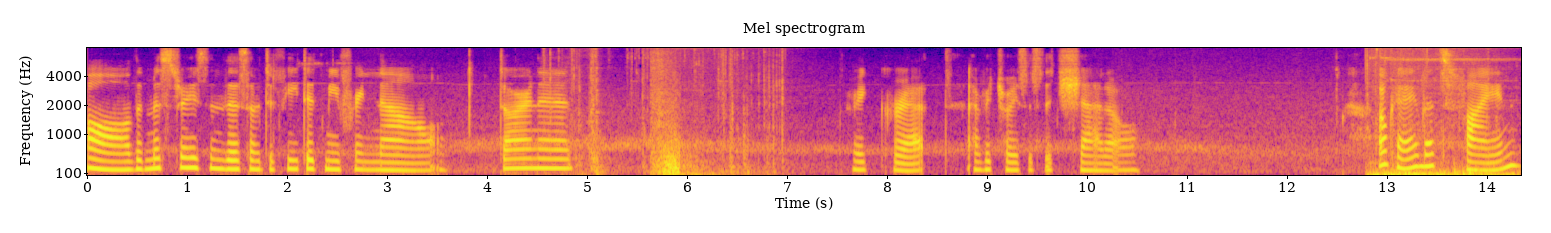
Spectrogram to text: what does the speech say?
Oh, the mysteries in this have defeated me for now. Darn it. Regret. Every choice is its shadow. Okay, that's fine.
